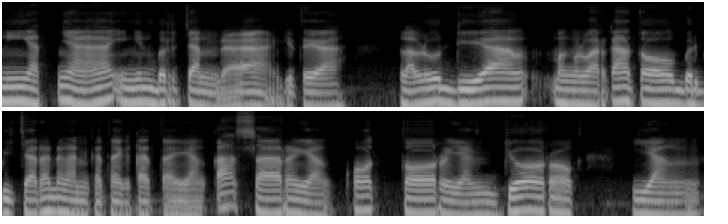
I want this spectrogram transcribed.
niatnya ingin bercanda gitu ya. Lalu dia mengeluarkan atau berbicara dengan kata-kata yang kasar, yang kotor, yang jorok, yang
